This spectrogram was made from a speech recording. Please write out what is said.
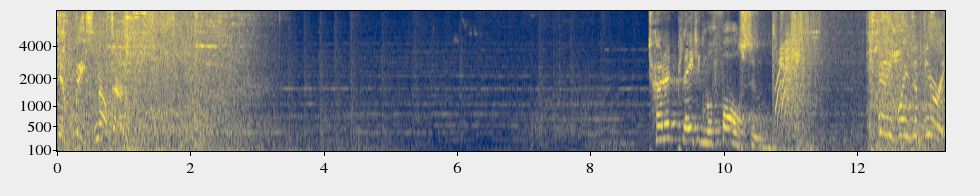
Explosive face melter! Turret plating will fall soon. Spinning flames of fury!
